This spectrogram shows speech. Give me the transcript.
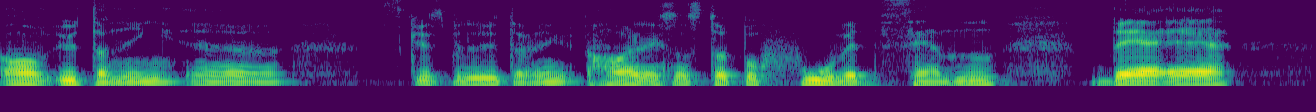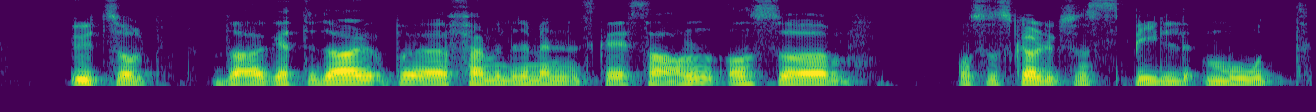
av utdanning, eh, skuespillerutdanning, har liksom stått på hovedscenen. Det er utsolgt dag etter dag, på 500 mennesker i salen, og så, og så skal du liksom spille mot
